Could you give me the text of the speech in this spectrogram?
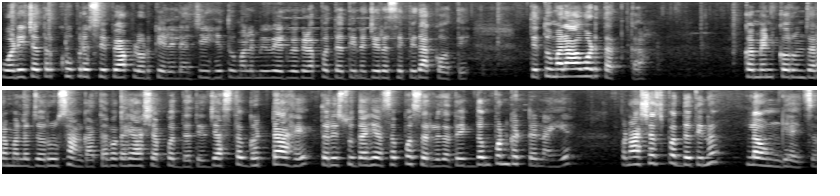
वडीच्या तर खूप रेसिपी अपलोड केलेल्या आहेत जी हे तुम्हाला मी वेगवेगळ्या पद्धतीनं जी रेसिपी दाखवते ते तुम्हाला आवडतात का? कमेंट करून जरा मला जरूर सांगा. आता बघा हे अशा पद्धतीत जास्त घट्ट आहे तरीसुद्धा हे असं पसरलं जातं. एकदम पण घट्ट नाही आहे पण अशाच पद्धतीनं लावून घ्यायचं.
